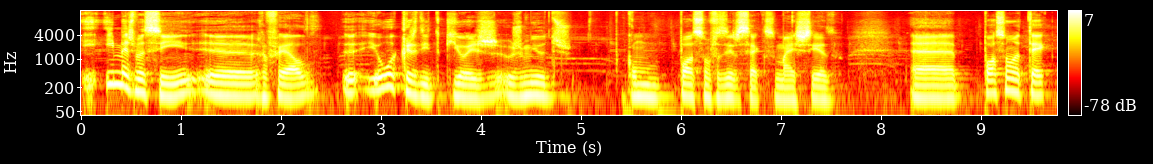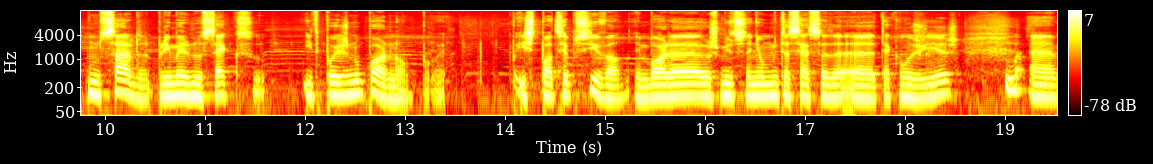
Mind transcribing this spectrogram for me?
e, e mesmo assim, eh, Rafael, eh, eu acredito que hoje os miúdos, como possam fazer sexo mais cedo, eh, possam até começar primeiro no sexo e depois no porno. Isto pode ser possível, embora os miúdos tenham muito acesso a, a tecnologias, ah,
